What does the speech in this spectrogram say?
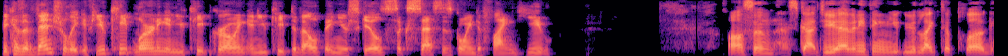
Because eventually, if you keep learning and you keep growing and you keep developing your skills, success is going to find you. Awesome. Scott, do you have anything you'd like to plug?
